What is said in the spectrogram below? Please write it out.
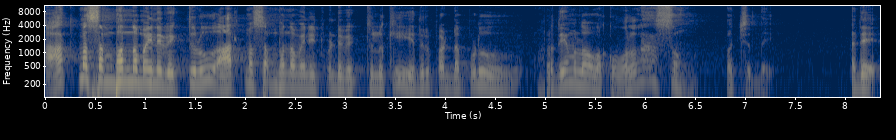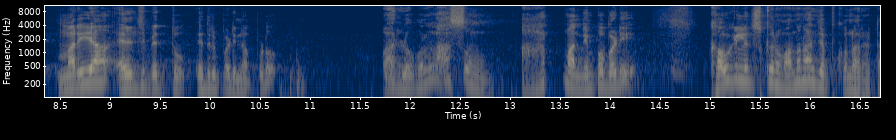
ఆత్మ సంబంధమైన వ్యక్తులు ఆత్మ సంబంధమైనటువంటి వ్యక్తులకి ఎదురుపడ్డప్పుడు హృదయంలో ఒక ఉల్లాసం వచ్చింది. అదే మరియా ఎలిజబెత్ ఎదురుపడినప్పుడు వాళ్ళు ఉల్లాసం ఆత్మ నింపబడి కౌగిలించుకొని వందనాలు చెప్పుకున్నారట.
